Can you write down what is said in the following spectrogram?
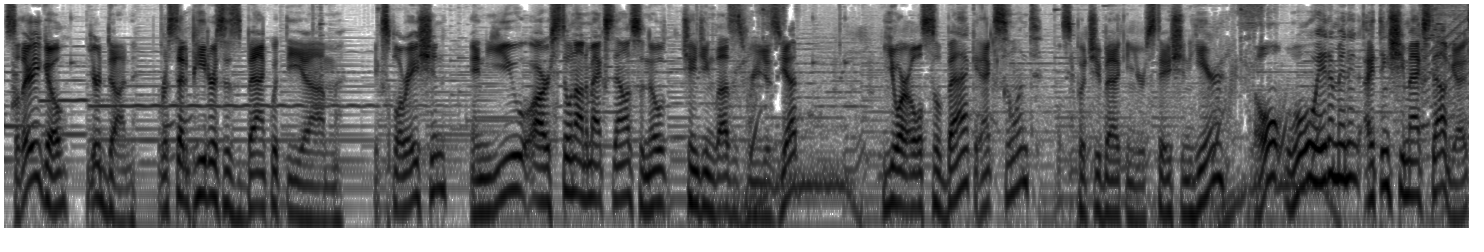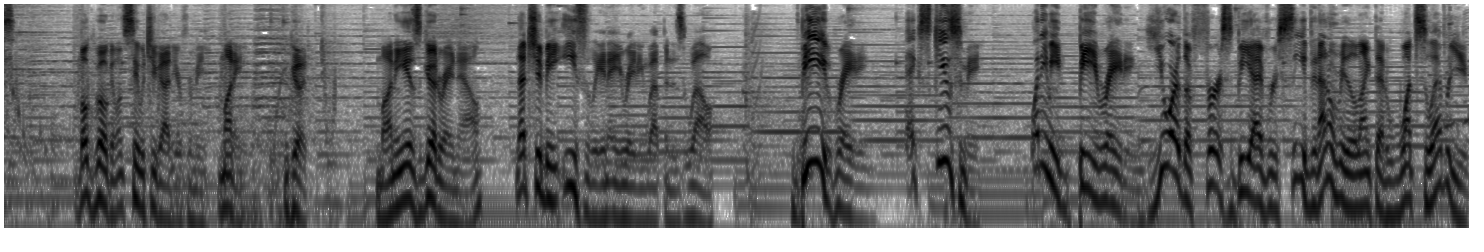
So there you go. You're done. Russet Peters is back with the um, exploration, and you are still not maxed out, so no changing glasses for you just yet. You are also back. Excellent. Let's put you back in your station here. Oh, whoa, wait a minute. I think she maxed out, guys. Bulk Bogan, let's see what you got here for me. Money. Good. Money is good right now. That should be easily an A rating weapon as well. B rating? Excuse me. What do you mean B rating? You are the first B I've received, and I don't really like that whatsoever, you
